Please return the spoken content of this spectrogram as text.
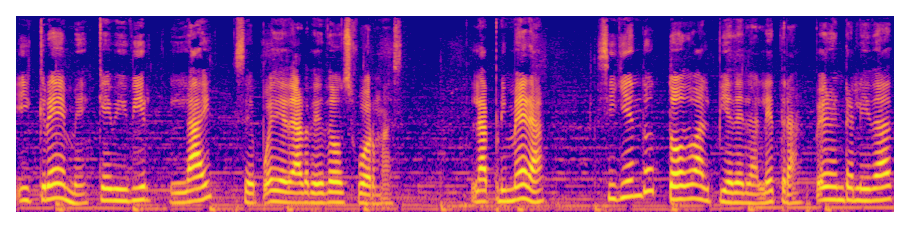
Y créeme que vivir light se puede dar de dos formas. La primera, siguiendo todo al pie de la letra, pero en realidad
